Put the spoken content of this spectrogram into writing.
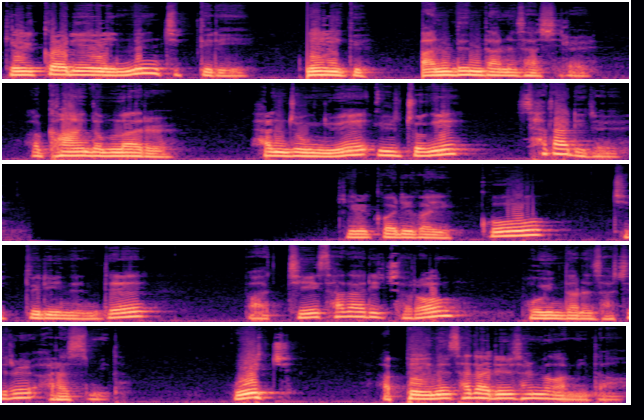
길거리에 있는 집들이 made 만든다는 사실을 a kind of letter 한 종류의 일종의 사다리를 길거리가 있고 집들이 있는데 마치 사다리처럼 보인다는 사실을 알았습니다. which 앞에 있는 사다리를 설명합니다.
